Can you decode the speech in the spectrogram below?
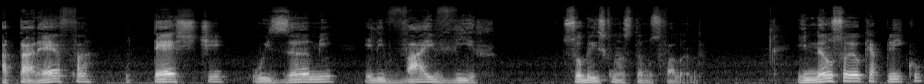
a tarefa, o teste, o exame, ele vai vir sobre isso que nós estamos falando. E não sou eu que aplico,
